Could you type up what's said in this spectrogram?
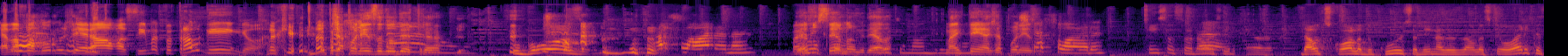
Ela falou no geral assim, mas foi pra alguém, ó. A japonesa do Detran. O Bozo. A Flora, né? Eu não sei o nome dela, Londrina. mas tem a Acho que japonesa. é Flora. Sensacional É. assim, da, da autoescola, do curso, ali nas aulas teóricas,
